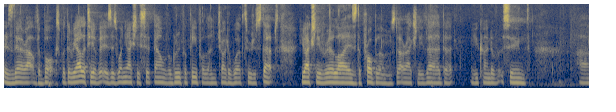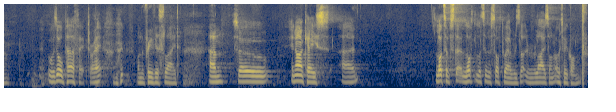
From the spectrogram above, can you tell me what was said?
is there out of the box. But the reality of it is, is when you actually sit down with a group of people and try to work through the steps, you actually realize the problems that are actually there that you kind of assumed. Uh, it was all perfect, right? On the previous slide. Um, so in our case, uh, lots of lots of the software relies on autoconf.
